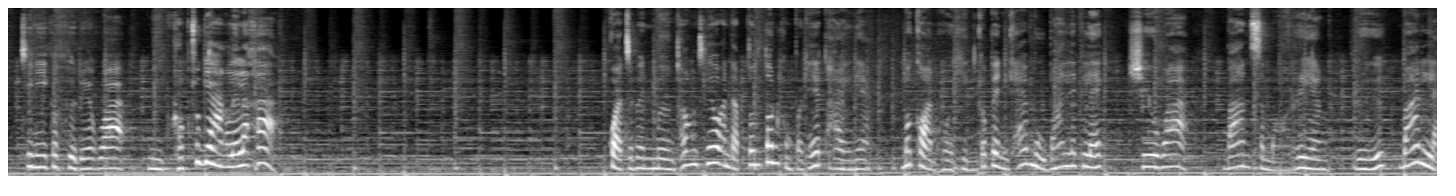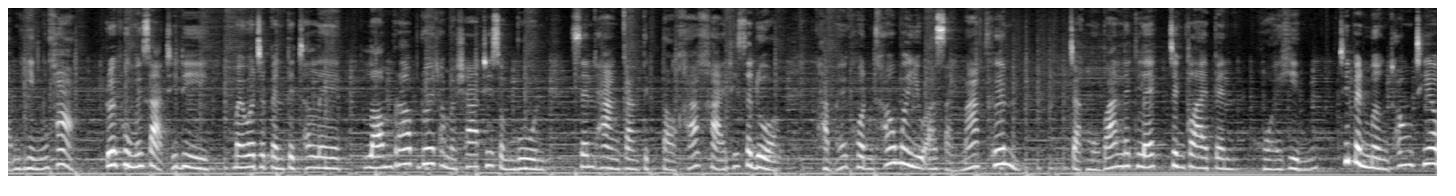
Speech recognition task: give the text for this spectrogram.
ๆที่นี่ก็คือเรียกว่ามีครบทุกอย่างเลยล่ะค่ะ ว่าจะเป็นเมืองท่องเที่ยวอันดับต้นๆของประเทศไทยเนี่ย เมื่อก่อนหัวหินก็เป็นแค่หมู่บ้านเล็กๆ ชื่อว่าบ้านสมอเรียง หรือบ้านแหลมหินค่ะ ด้วยภูมิศาสตร์ที่ดี ไม่ว่าจะเป็นติดทะเล ล้อมรอบด้วยธรรมชาติที่สมบูรณ์ เส้นทางการติดต่อค้าขายที่สะดวกทำให้คนเข้ามาอยู่อาศัยมากขึ้น จากหมู่บ้านเล็กๆ จึงกลายเป็นหัวหินที่เป็นเมืองท่องเที่ยว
